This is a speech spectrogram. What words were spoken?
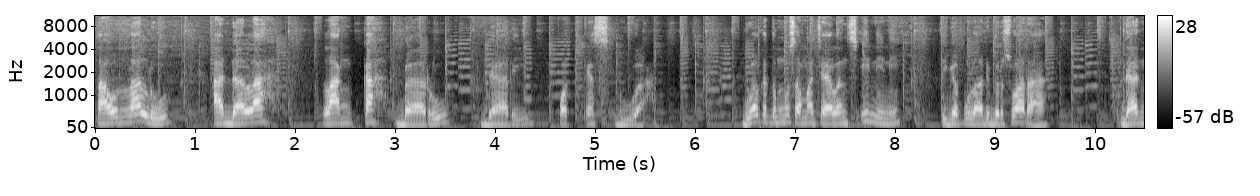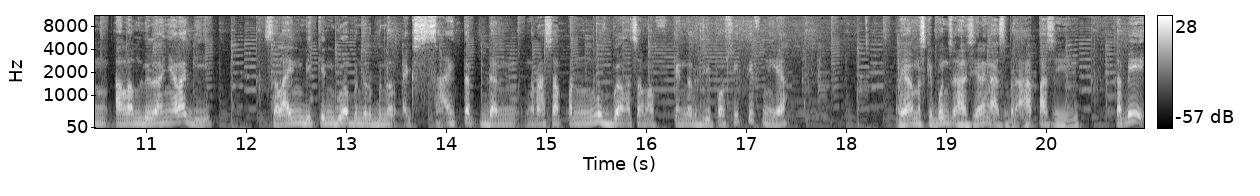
tahun lalu adalah langkah baru dari podcast gua. Gua ketemu sama challenge ini nih, 30 hari bersuara. Dan alhamdulillahnya lagi, selain bikin gua bener-bener excited dan ngerasa penuh banget sama energi positif nih ya. Ya meskipun hasilnya nggak seberapa sih tapi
